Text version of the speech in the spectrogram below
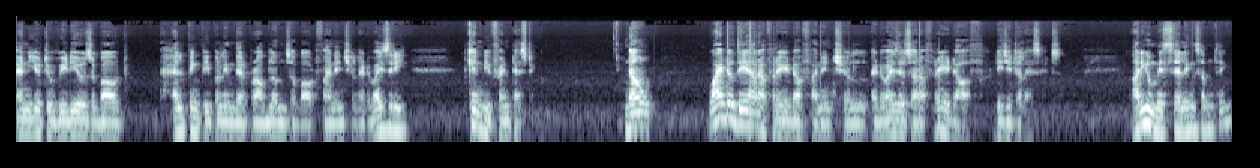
and YouTube videos about helping people in their problems about financial advisory can be fantastic. Now, why do they are afraid of financial advisors are afraid of digital assets? Are you mis-selling something?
